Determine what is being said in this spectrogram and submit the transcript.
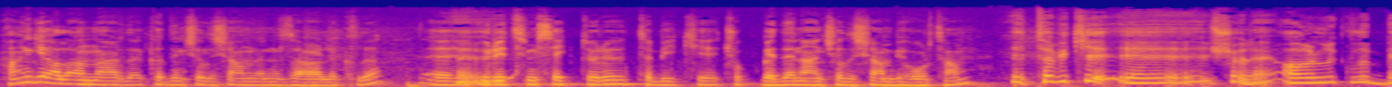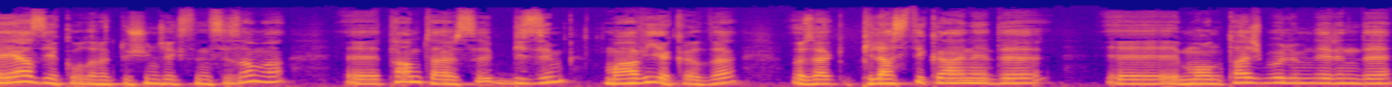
hangi alanlarda kadın çalışanlarınız ağırlıklı? Ee, üretim sektörü tabii ki çok bedenen çalışan bir ortam. E, tabii ki e, şöyle ağırlıklı beyaz yaka olarak düşüneceksiniz siz ama e, tam tersi bizim mavi yakada özellikle plastikhanede, e, montaj bölümlerinde,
